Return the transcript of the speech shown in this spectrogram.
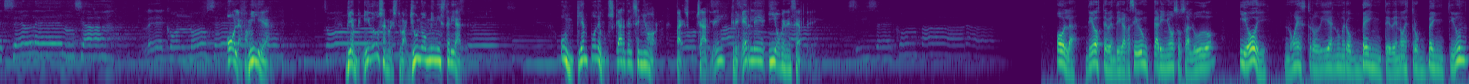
excelencia de conocer. Hola familia. Bienvenidos a nuestro ayuno ministerial. Un tiempo de buscar del Señor para escucharle, creerle y obedecerle. Hola, Dios te bendiga. Recibe un cariñoso saludo y hoy nuestro día número 20 de nuestros 21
